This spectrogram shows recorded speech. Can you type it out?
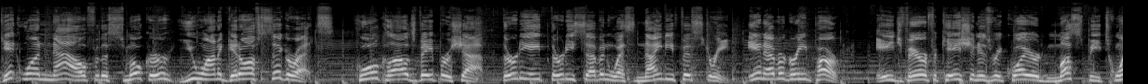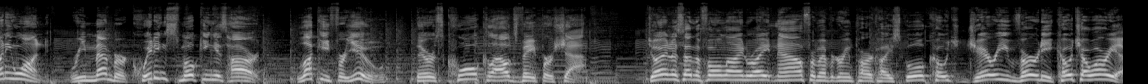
get one now for the smoker you want to get off cigarettes. Cool Clouds Vapor Shop, 3837 West 95th Street in Evergreen Park. Age verification is required, must be 21. Remember, quitting smoking is hard. Lucky for you, there's Cool Clouds Vapor Shop. Join us on the phone line right now from Evergreen Park High School, Coach Jerry Verde. Coach, how are you?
